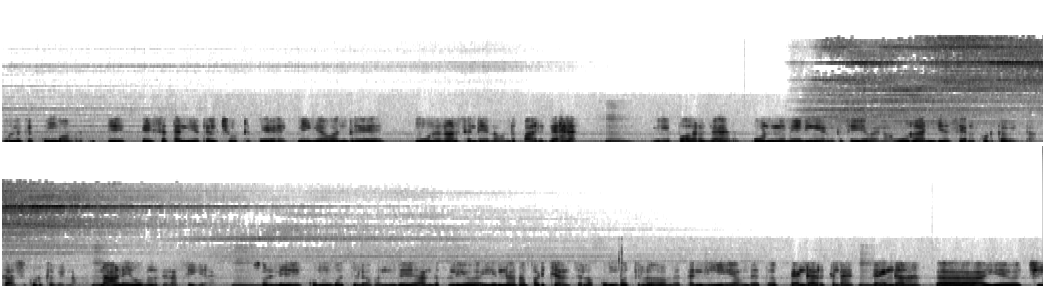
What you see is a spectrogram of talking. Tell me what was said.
உள்ளுக்கு கும்பம் இருந்துச்சு லேசா தண்ணியை தெளிச்சு விட்டுட்டு நீங்க வந்து மூணு நாள் சென்று என்ன வந்து பாருங்க. நீங்க பாருங்க ஒண்ணுமே நீங்க எனக்கு செய்ய வேணாம். ஒரு அஞ்சு எனக்கு கொடுக்க வேண்டாம். காசு கொடுக்க வேண்டாம் நானே உங்களுக்கு நான் செய்யறேன் சொல்லி கும்பத்துல வந்து அந்த பிள்ளையோ என்னதான் படிச்சான்னு தெரியல கும்பத்துல உள்ள தண்ணி அந்த தேங்காய் இருக்குல்ல. தேங்காய் வச்சு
